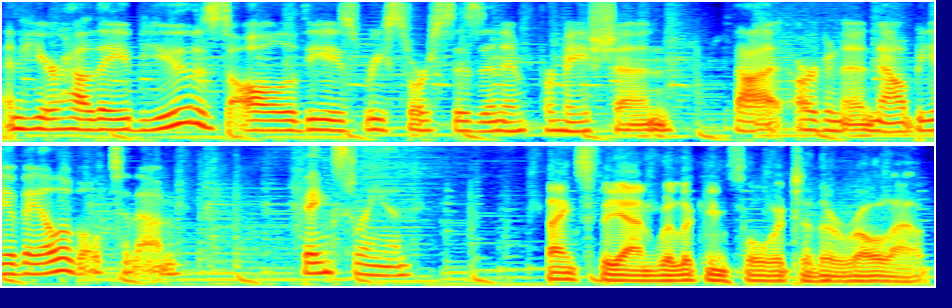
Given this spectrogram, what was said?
and hear how they've used all of these resources and information that are going to now be available to them. Thanks, LeAnne. Thanks, LeAnne. We're looking forward to the rollout.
